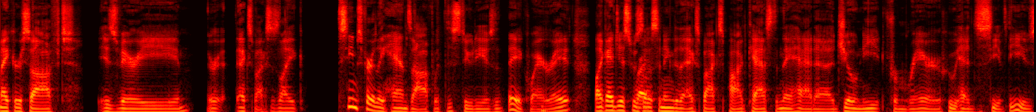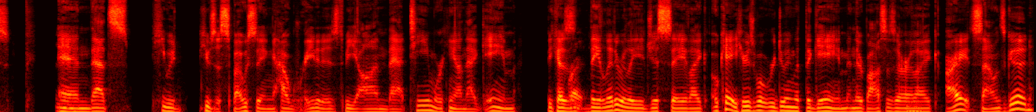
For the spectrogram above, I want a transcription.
Microsoft is very or Xbox is like seems fairly hands off with the studios that they acquire, right? Like I just was Right. listening to the Xbox podcast and they had uh, Joe Neate from Rare who heads Sea of Thieves, Mhm. and that's he would he was espousing how great it is to be on that team working on that game because Right. they literally just say like okay here's what we're doing with the game and their bosses are Mhm. like all right sounds good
